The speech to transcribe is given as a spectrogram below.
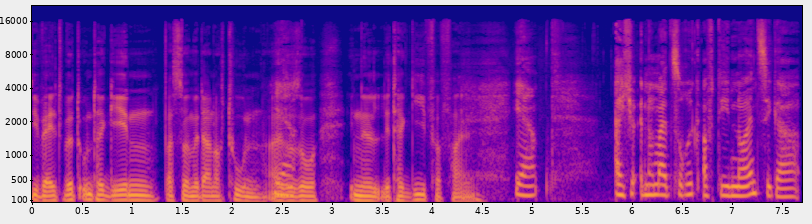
die Welt wird untergehen, was sollen wir da noch tun? Also ja. so in eine Lethargie verfallen. Ja. Ich nochmal zurück auf die 90er.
